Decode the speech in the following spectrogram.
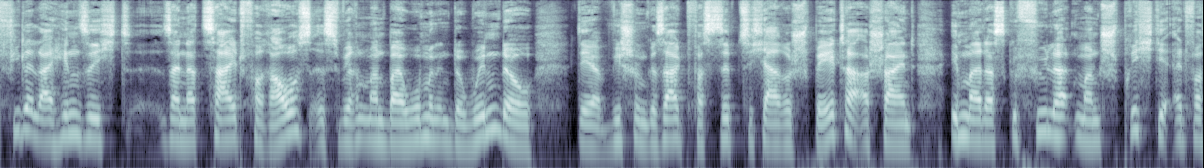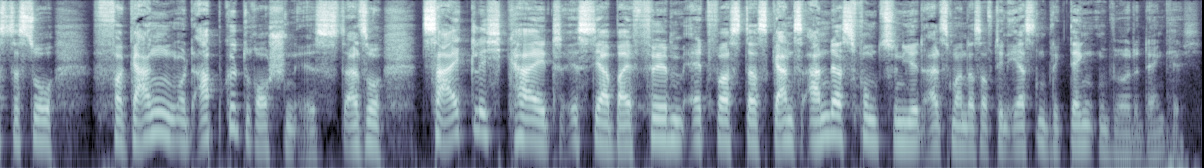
vielerlei Hinsicht seiner Zeit voraus ist, während man bei Woman in the Window, der, wie schon gesagt, fast 70 Jahre später erscheint, immer das Gefühl hat, man spricht hier etwas, das so vergangen und abgedroschen ist. Also Zeitlichkeit ist ja bei Filmen etwas, das ganz anders funktioniert, als man das auf den ersten Blick denken würde, denke ich.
